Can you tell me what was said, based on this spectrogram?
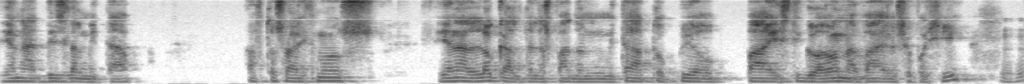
για ένα digital meetup αυτός ο αριθμός για ένα local τέλος πάντων meetup το οποίο πάει στην coronavirus εποχή Μμμ.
